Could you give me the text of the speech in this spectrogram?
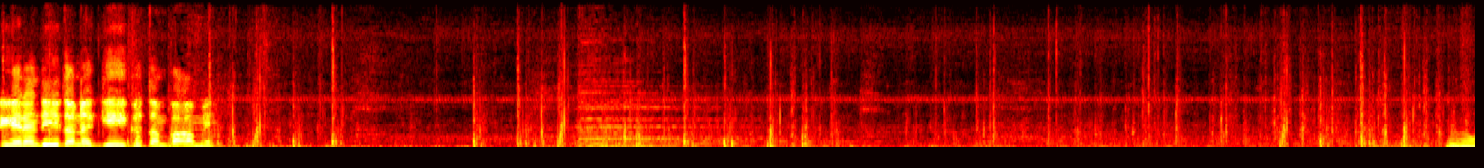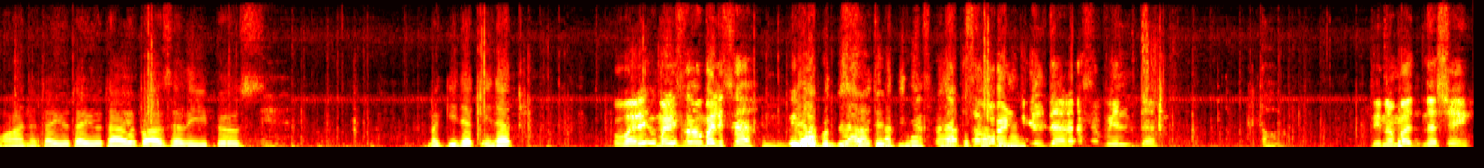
Sige, nandito. Nag-iikutan pa kami. Oo nga, natayo-tayo tayo para sa Reapers. Mag-inat-inat. Umalis, umalis na, umalis na. Malapit na, malapit Nasa sa cornfield na, nasa field na. Tinamad na siya eh.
